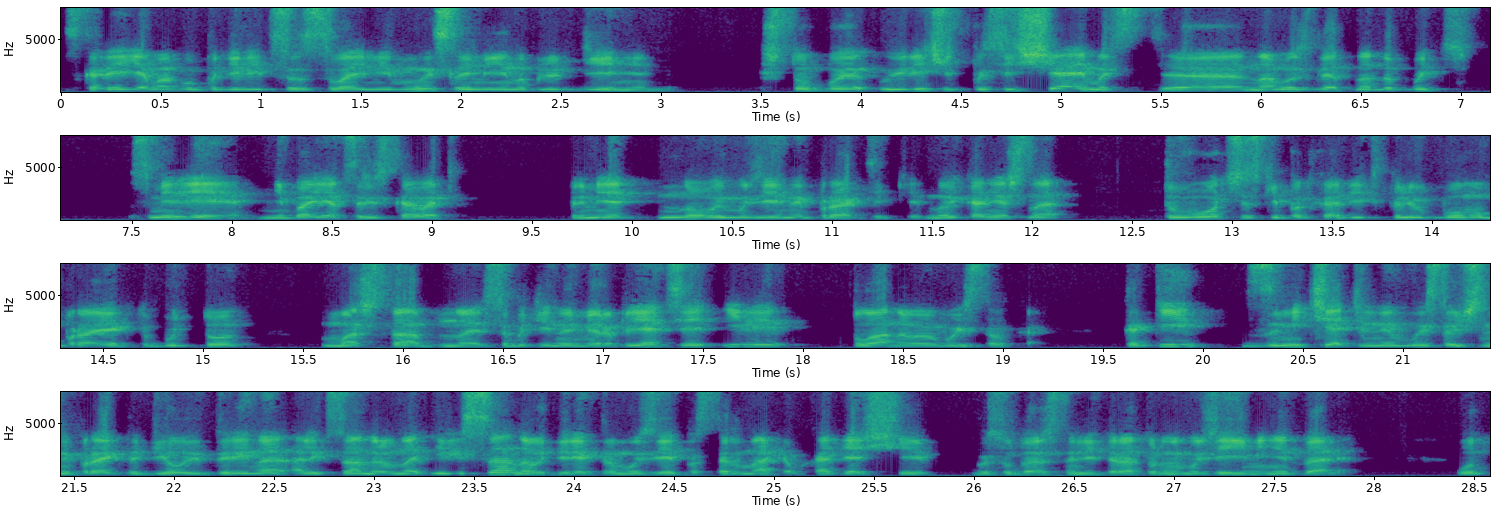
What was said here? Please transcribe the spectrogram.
Скорее, я могу поделиться своими мыслями и наблюдениями. Чтобы увеличить посещаемость, на мой взгляд, надо быть смелее, не бояться рисковать, применять новые музейные практики. Ну и, конечно, творчески подходить к любому проекту, будь то масштабное событийное мероприятие или плановая выставка. Какие замечательные выставочные проекты делает Ирина Александровна Ирисанова, директор музея Пастернака, входящий в Государственный литературный музей имени Дали. Вот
